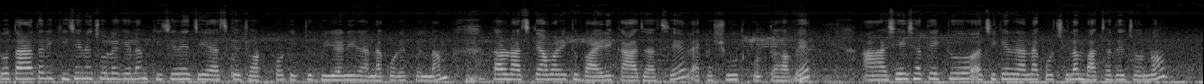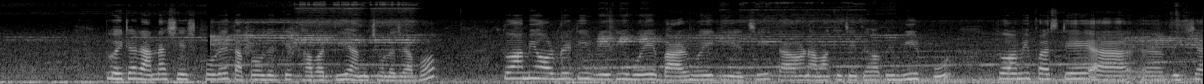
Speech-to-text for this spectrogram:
তো তাড়াতাড়ি কিচেনে চলে গেলাম। কিচেনে যেয়ে আজকে ঝটপট একটু বিরিয়ানি রান্না করে ফেললাম। কারণ আজকে আমার একটু বাইরে কাজ আছে, একটা শ্যুট করতে হবে। আর সেই সাথে একটু চিকেন রান্না করছিলাম বাচ্চাদের জন্য। তো এটা রান্না শেষ করে তারপর ওদেরকে খাবার দিয়ে আমি চলে যাব। তো আমি অলরেডি রেডি হয়ে বার হয়ে গিয়েছি। কারণ আমাকে যেতে হবে মিরপুর। তো আমি ফার্স্টে রিক্সা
